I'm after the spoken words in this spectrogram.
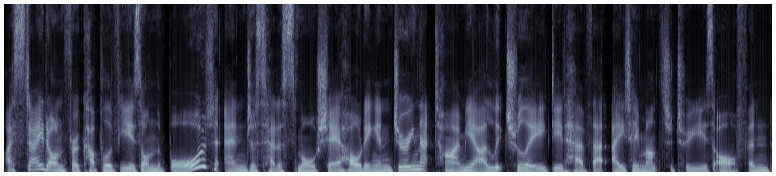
I stayed on for a couple of years on the board and just had a small shareholding. And during that time, yeah, I literally did have that 18 months to two years off. And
